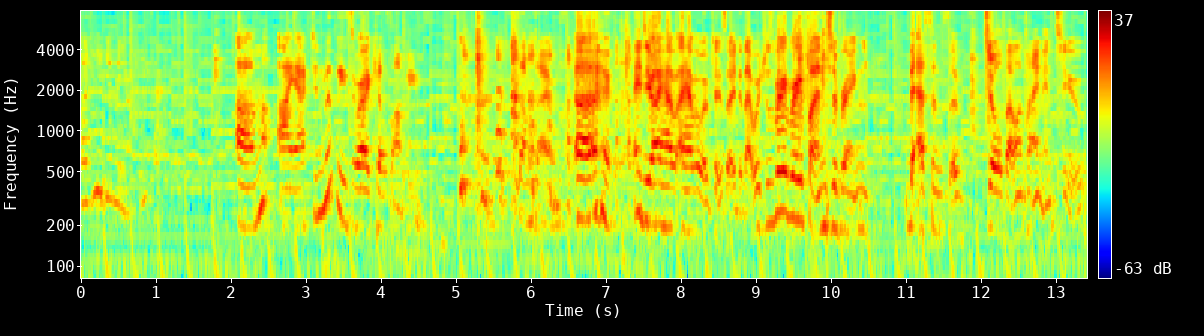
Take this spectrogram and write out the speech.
what do you do in your free time? Um, I act in movies where I kill zombies. Sometimes uh, I do. I have I have a web show, so I did that, which was very very fun to bring the essence of Jill Valentine into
